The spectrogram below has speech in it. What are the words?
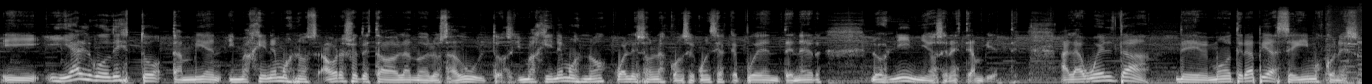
Y, algo de esto también, imaginémonos, ahora yo te estaba hablando de los adultos, imaginémonos cuáles son las consecuencias que pueden tener los niños en este ambiente. A la vuelta de modoterapia seguimos con eso.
